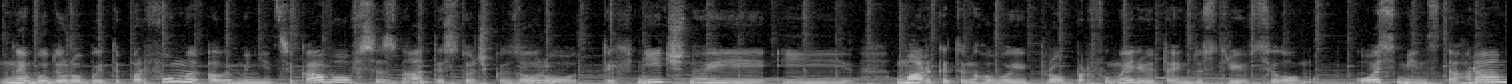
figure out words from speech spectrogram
не буду робити парфуми, але мені цікаво все знати з точки зору технічної і маркетингової про парфумерію та індустрію в цілому. Ось мій інстаграм.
